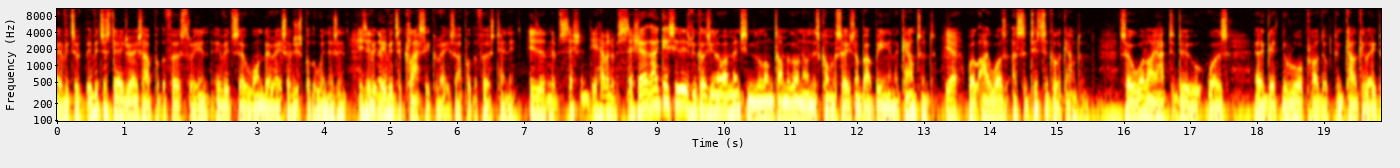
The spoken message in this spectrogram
If it's a if it's a stage race, I'll put the first three in. If it's a one day race, I just put the winners in. Is if, it it, the- if it's a classic race, I put the first ten in. Is it an obsession? Do you have an obsession? Yeah, I guess it is because you know I mentioned a long time ago now in this conversation about being an accountant. Yeah. Well, I was a statistical accountant, so what I had to do was uh, get the raw product and calculate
